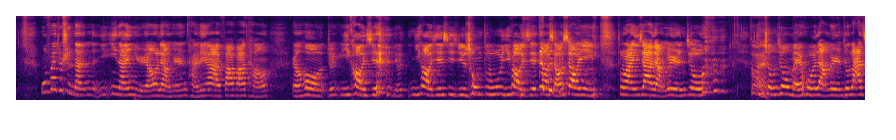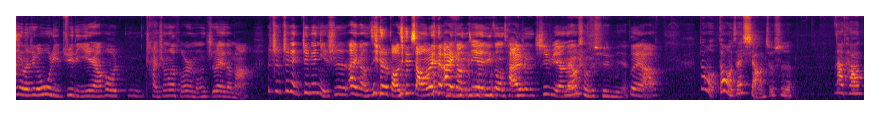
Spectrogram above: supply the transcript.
无非就是男一一男一女，然后两个人谈恋爱发发糖。然后就依靠一些有依靠一些戏剧冲突，依靠一些吊桥效应，突然一下两个人就英雄救美，或者两个人就拉近了这个物理距离，然后嗯产生了荷尔蒙之类的嘛。这这个这跟你是爱岗敬业的保洁小妹、爱岗敬业女总裁有什么区别呢？没有什么区别。对啊。但我但我在想，就是那他。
